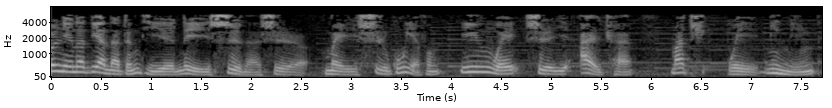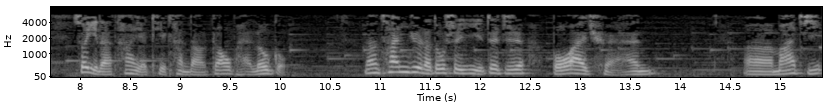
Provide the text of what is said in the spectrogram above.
昆凌的店呢，整体内饰呢是美式工业风，因为是以爱犬 Much 为命名，所以呢，它也可以看到招牌 logo。那餐具呢，都是以这只博爱犬，呃，麻吉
